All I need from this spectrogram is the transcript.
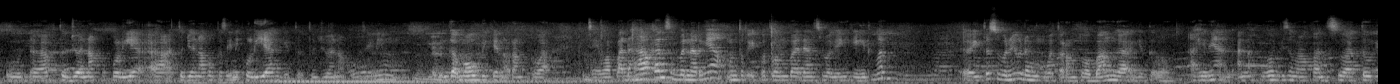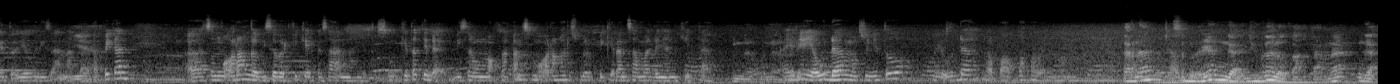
udah tujuan aku kuliah eh, tujuan aku ke sini kuliah gitu tujuan aku ke sini nggak mau bikin orang tua kecewa padahal kan sebenarnya untuk ikut lomba dan sebagainya kayak gitu kan eh, itu sebenarnya udah membuat orang tua bangga gitu loh akhirnya anak gua bisa melakukan sesuatu gitu jauh di sana kan. Iya. tapi kan eh, semua orang nggak bisa berpikir ke sana gitu. So, kita tidak bisa memaksakan semua orang harus berpikiran sama dengan kita. Benar-benar akhirnya ya udah maksudnya tuh ya udah nggak apa-apa kalau emang karena sebenarnya nggak juga loh kak. Karena nggak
